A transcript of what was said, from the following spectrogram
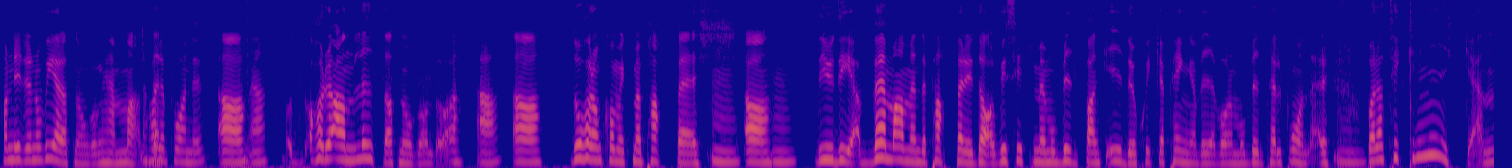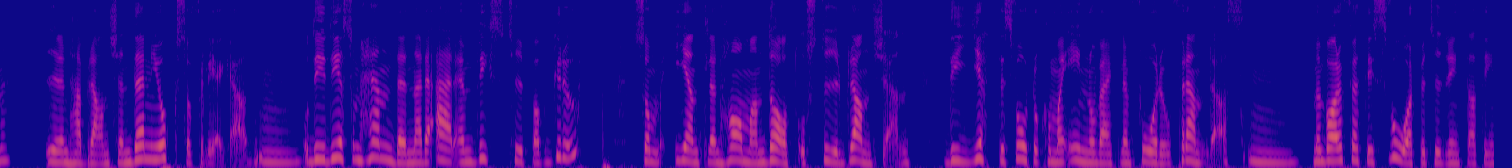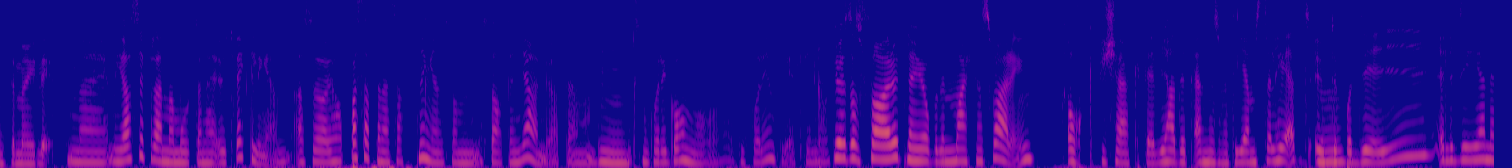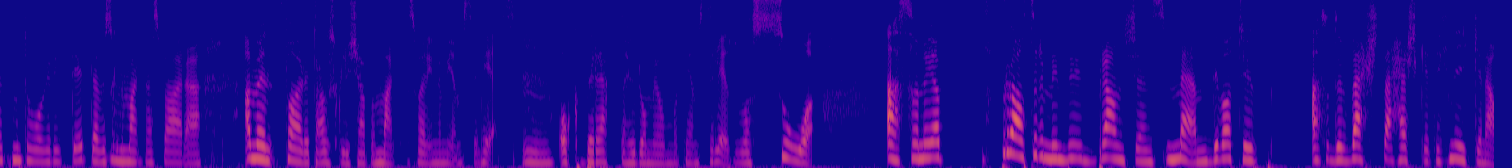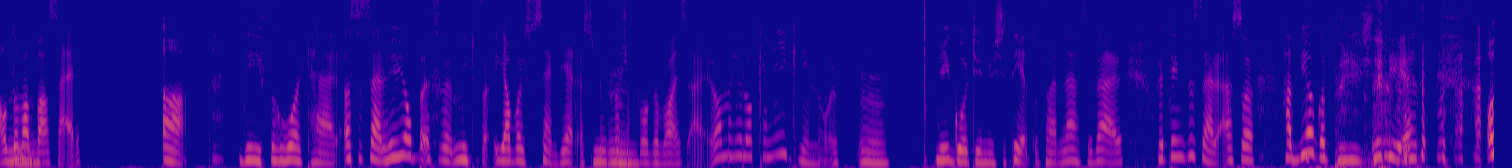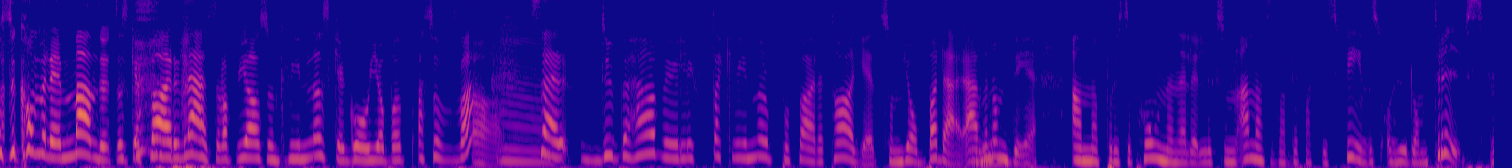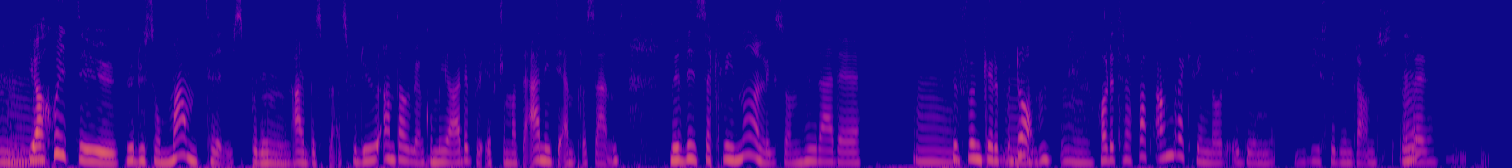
har ni renoverat någon gång hemma? Jag håller på nu. Ja, Ja. har du anlitat någon då? Ja. Ja, då har de kommit med pappers, Mm. ja Mm. det är ju det. Vem använder papper idag? Vi sitter med mobilbank-id och skickar pengar via våra mobiltelefoner. Mm. Bara tekniken i den här branschen, den är ju också förlegad. Mm. Och det är det som händer när det är en viss typ av grupp som egentligen har mandat och styr branschen. Det är jättesvårt att komma in och verkligen få det att förändras. Mm. Men bara för att det är svårt betyder inte att det inte är möjligt. Nej, men jag ser fram emot den här utvecklingen. Alltså, jag hoppas att den här satsningen som staten gör nu, att den Mm. liksom går igång och att vi får in fler kvinnor. För jag vet att förut när jag jobbade med marknadsföring och försökte, vi hade ett ämne som heter jämställdhet ute Mm. på DI, eller DN, jag kommer inte ihåg riktigt, där vi skulle Mm. marknadsföra, ja men företag skulle köpa marknadsföring inom jämställdhet och berätta hur de jobbar mot jämställdhet. Det var så, alltså när jag pratade med byggbranschens män, det var typ alltså de värsta härskarteknikerna och de var Mm. bara så här. ja det är för hårt här. Alltså så här, hur jobbar, för mitt, för, jag var ju säljare så min första Mm. fråga var så här, ja men hur lockar ni kvinnor? Vi går till universitet och föreläser där. Och jag tänkte så här, alltså hade jag gått på universitet och så kommer det en man ut och ska föreläsa varför jag som kvinna ska gå och jobba, alltså va? Mm. Så här, du behöver ju lyfta kvinnor på företaget som jobbar där, även Mm. om det är Anna på receptionen eller liksom någon annanstans att det faktiskt finns och hur de trivs. Mm. Jag skiter ju hur du som man trivs på din Mm. arbetsplats för du antagligen kommer göra det för, eftersom att det är 91% Men visa kvinnorna liksom, hur är det, Mm. hur funkar det för Mm. dem? Mm. Har du träffat andra kvinnor i din, just i din bransch? Mm. Eller,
